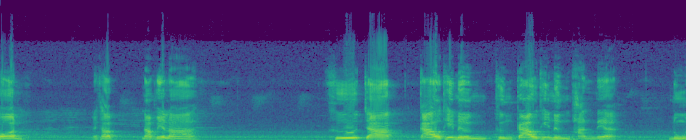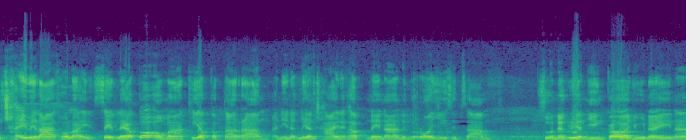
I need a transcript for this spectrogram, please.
กรณ์นะครับ นับเวลา คือจากก้าที่ 1 ถึงก้าที่ 1,000เนี่ยหนูใช้เวลาเท่าไหร่ เสร็จแล้วก็เอามาเทียบกับตาราง อันนี้นักเรียนชายนะครับในหน้า 123 ส่วนนักเรียนหญิงก็อยู่ในหน้า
